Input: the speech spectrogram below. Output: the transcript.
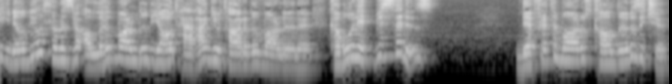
inanıyorsanız ve Allah'ın varlığını yahut herhangi bir tanrının varlığını kabul etmişseniz nefrete maruz kaldığınız için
